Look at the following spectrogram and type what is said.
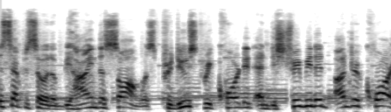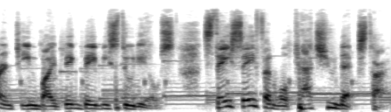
This episode of Behind the Song was produced, recorded, and distributed under quarantine by Big Baby Studios. Stay safe, and we'll catch you next time.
